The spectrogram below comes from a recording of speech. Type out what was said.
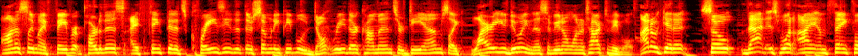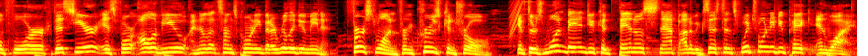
honestly my favorite part of this. I think that it's crazy that there's so many people who don't read their comments or DMs. Like, why are you doing this if you don't want to talk to people? I don't get it. So that is what I am thankful for this year is for all of you. I know that sounds corny, but I really do mean it. First one from Cruise Control. If there's one band you could Thanos snap out of existence, which one would you pick and why?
